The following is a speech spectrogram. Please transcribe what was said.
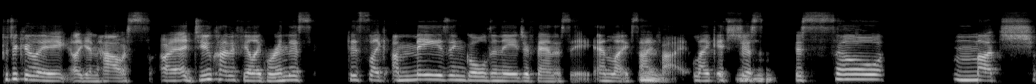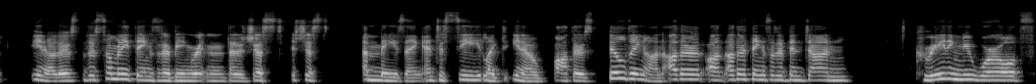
particularly like in house. I, I, do kind of feel like we're in this this like amazing golden age of fantasy and like mm. sci-fi. Mm. Like it's just mm-hmm. there's so much, you know, there's there's so many things that are being written that are just it's just amazing. And to see like, you know, authors building on other on other things that have been done, creating new worlds,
